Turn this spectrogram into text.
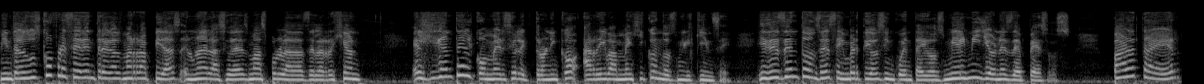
mientras busca ofrecer entregas más rápidas en una de las ciudades más pobladas de la región. El gigante del comercio electrónico arriba a México en 2015 y desde entonces ha invertido 52 mil millones de pesos para atraer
